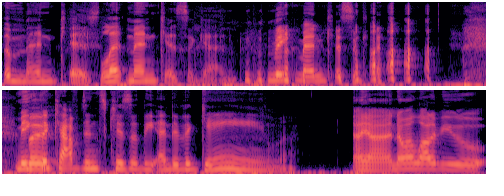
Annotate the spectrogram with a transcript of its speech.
the men kiss. Let men kiss again. Make men kiss again. Make The- the captains kiss at the end of the game. I, uh, I know a lot of you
